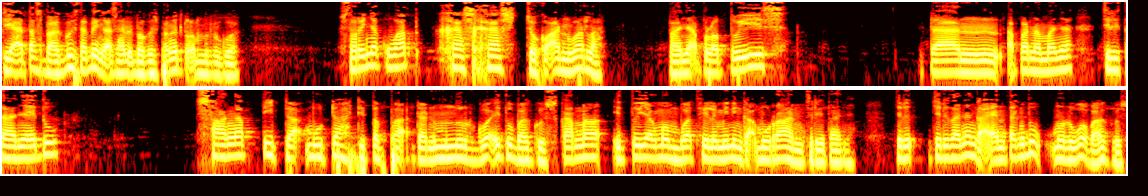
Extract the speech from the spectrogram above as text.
di atas bagus tapi nggak sampai bagus banget kalau menurut gue storynya kuat khas-khas Joko Anwar lah. Banyak plot twist dan apa namanya ceritanya itu sangat tidak mudah ditebak dan menurut gue itu bagus karena itu yang membuat film ini nggak murahan ceritanya. Ceritanya nggak enteng itu menurut gue bagus.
